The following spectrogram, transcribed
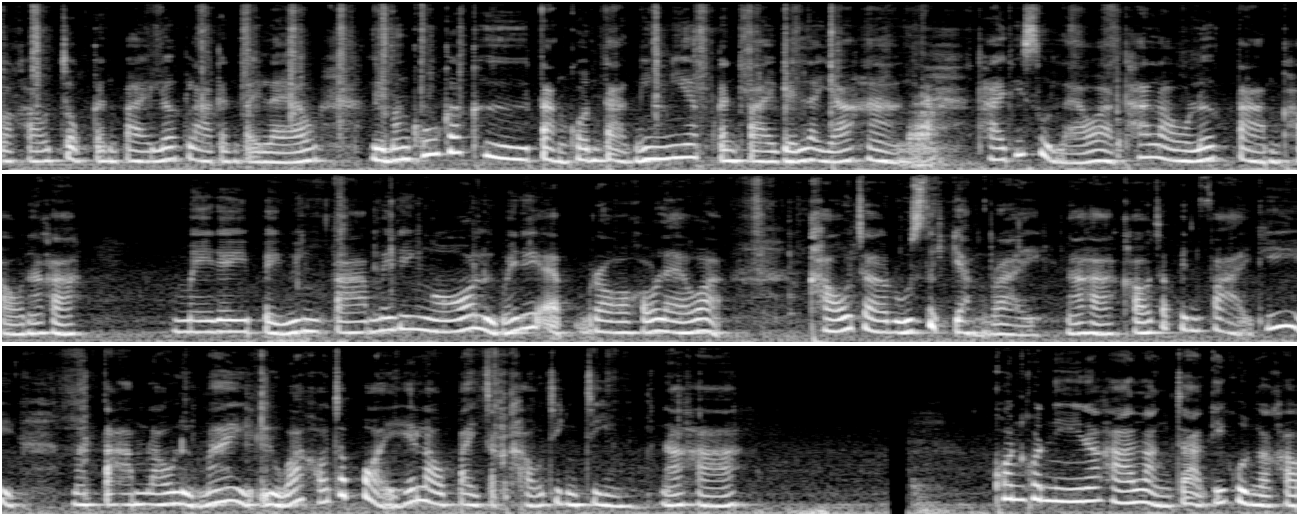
กับเขาจบกันไปเลิกลากันไปแล้ว หรือบางคู่ก็คือต่างคนต่างนิ่งเงียบกันไปเว้นระยะห่าง ท้ายที่สุดแล้วอะถ้าเราเลิกตามเขานะคะ ไม่ได้ไปวิ่งตามไม่ได้ง้อหรือไม่ได้แอบรอเขาแล้วอะเขาจะรู้สึกอย่างไรนะคะ เขาจะเป็นฝ่ายที่มาตามเราหรือไม่ หรือว่าเขาจะปล่อยให้เราไปจากเขาจริง ๆ นะคะ คนคนนี้นะคะหลังจากที่คุณกับเขา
